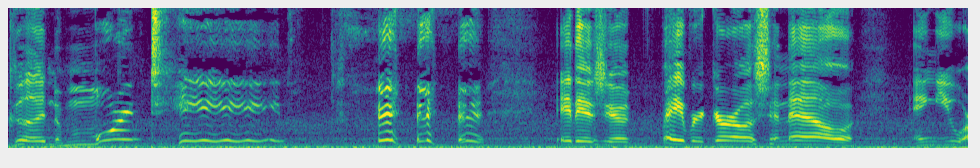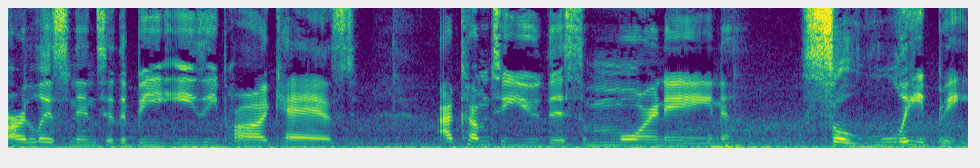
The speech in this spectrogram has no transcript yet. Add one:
Good morning. it is your favorite girl, Chanel, and you are listening to the Be Easy podcast. I come to you this morning sleepy.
